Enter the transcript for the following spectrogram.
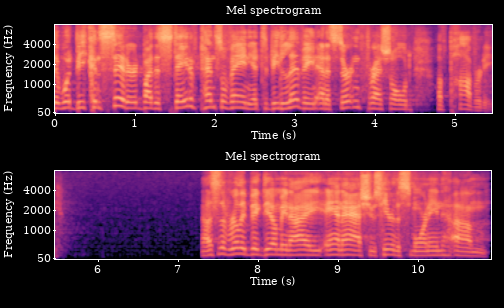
that would be considered by the state of pennsylvania to be living at a certain threshold of poverty now, this is a really big deal. I mean, I, Ann Ash, who's here this morning, um,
